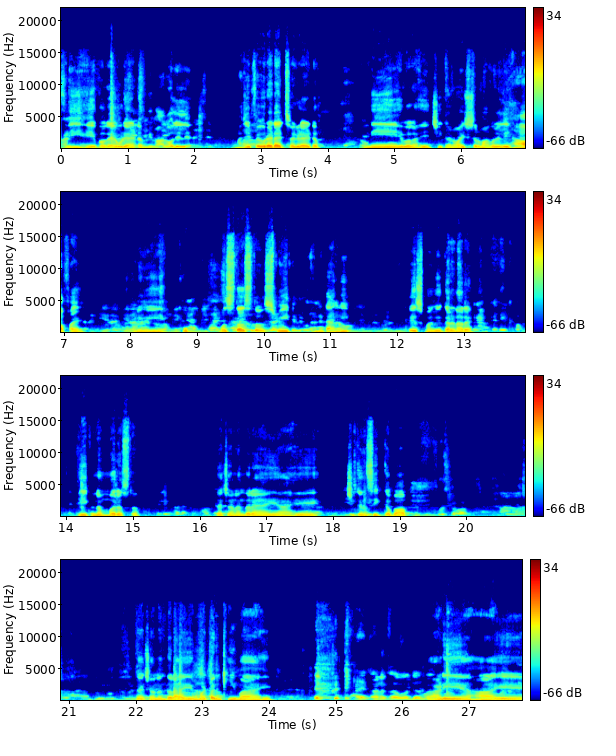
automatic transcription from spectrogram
आणि हे बघा एवढे आयटम मी मागवलेले आहेत. माझे फेवरेट आहेत सगळे आयटम मी हे बघा हे चिकन ऑइस्टर मागवलेले हाफ आहे. आणि खूप मस्त असतं स्वीट आणि टँगी टेस्ट मग मी करणार आहे. एक नंबर असतं. त्याच्यानंतर आहे आहे चिकन सीख कबाब. त्याच्यानंतर आहे मटन खिमा आहे. आणि हा आहे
